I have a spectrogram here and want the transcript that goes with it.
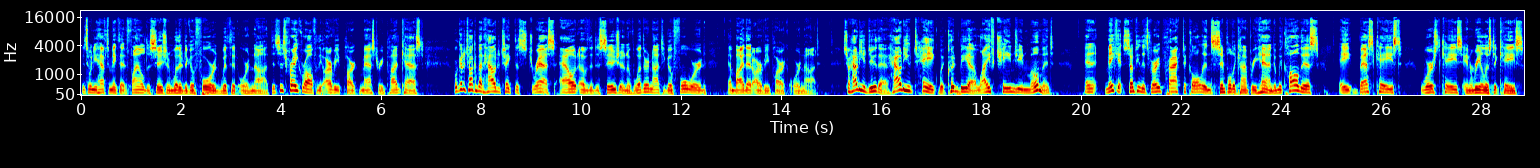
is when you have to make that final decision whether to go forward with it or not. This is Frank Rolfe of the RV Park Mastery Podcast. We're going to talk about how to take the stress out of the decision of whether or not to go forward and buy that RV park or not. So, how do you do that? How do you take what could be a life changing moment and make it something that's very practical and simple to comprehend? And we call this a best case, worst case, and realistic case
